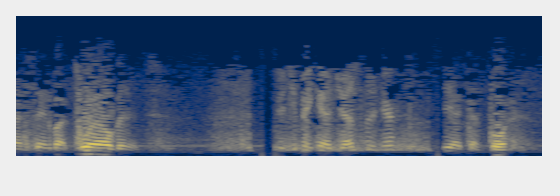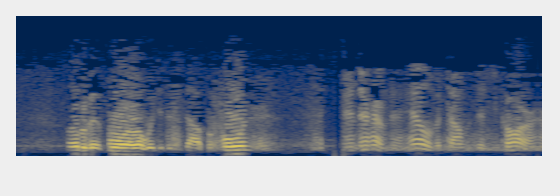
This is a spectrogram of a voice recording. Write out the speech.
I'm saying about 12 minutes. Did you make an adjustment here? Yeah, 10 4. A little bit more what we did to stop before. Man, they're having a hell of a time with this car.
